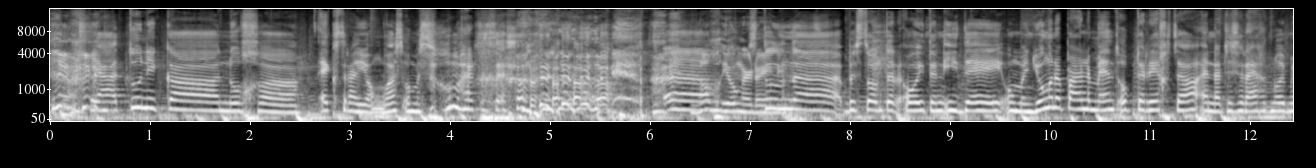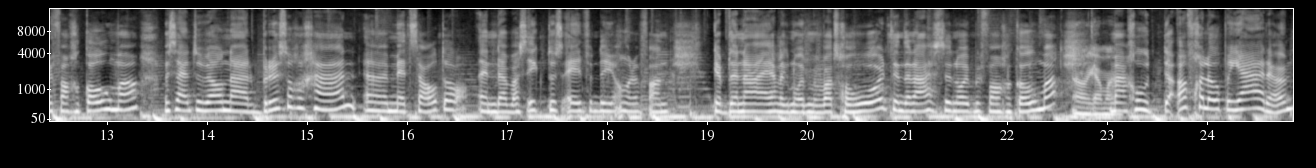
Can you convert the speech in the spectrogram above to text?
Ja, ja toen ik eh, nog eh, extra jong was, om het zo maar te zeggen. Ehm, Nog jonger dan Toen eh, bestond er ooit een idee om een jongerenparlement op te richten. En dat is er eigenlijk nooit meer van gekomen. We zijn toen wel naar Brussel gegaan met Salto. En daar was ik dus een van de jongeren van. Ik heb daarna eigenlijk nooit meer wat gehoord. En daarna is er nooit meer van gekomen. Oh, jammer. Maar goed, de afgelopen jaren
